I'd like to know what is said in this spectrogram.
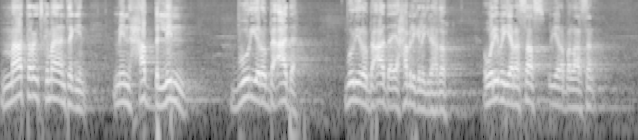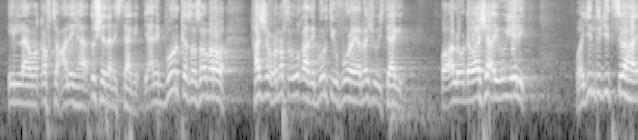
Maa taragtu kamaanan tegin min xablin buur yaroo bacaada. Buur yaroo bacaada ayaa xabliga la yidhaahdo weliba yara saas u yara ballaarsan ilaa waqaftu calayha dusheedaan istaagay yani buur kastoo soo maraba hasha wuxuu nafta ugu qaaday buurtii uu fuulaya meeshuu istaagi. Oo alla u dhawaasho ayuu u yeeli. Jidka soo hay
